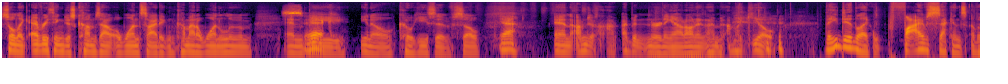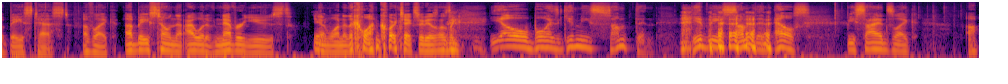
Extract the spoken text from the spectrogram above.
So like everything just comes out of one side. It can come out of one loom and Sick. be you know cohesive. So Yeah. And I'm just I've been nerding out on it. And I'm I'm like, yo, they did like five seconds of a bass test of like a bass tone that I would have never used Yep. in one of the Quad Cortex videos. I was like, yo, boys, give me something, give me something else besides like a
